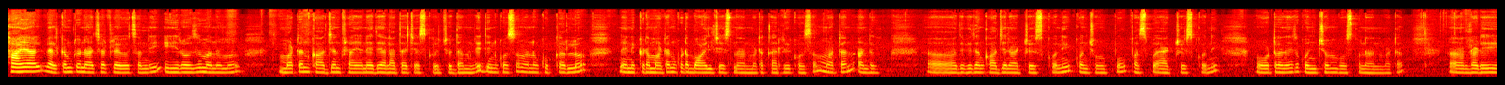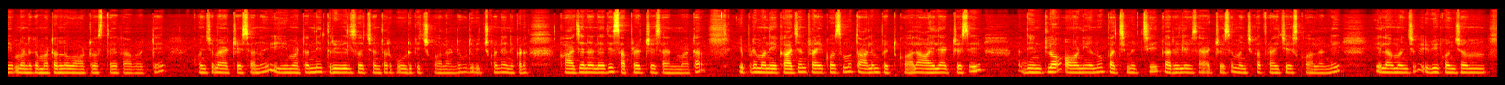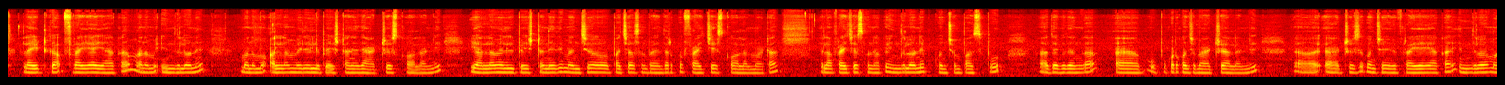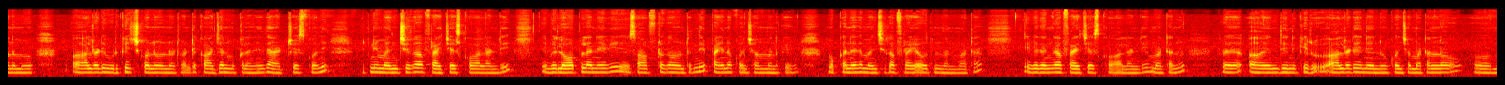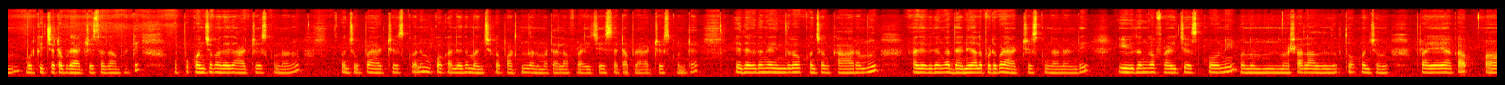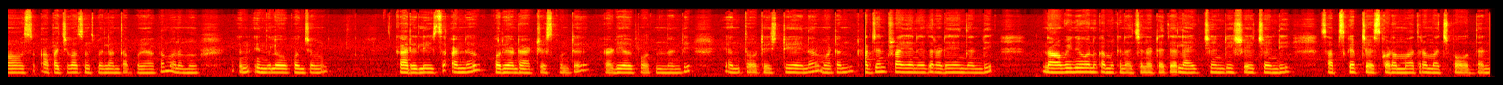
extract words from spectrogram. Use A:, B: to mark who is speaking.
A: hi all welcome to nature flavours అండి ఈరోజు మనము మటన్ కాజన్ ఫ్రై అనేది ఎలా తయారు చేసుకొని చూద్దామండి దీనికోసం మనం కుక్కర్లో నేను ఇక్కడ మటన్ కూడా బాయిల్ చేసిన అనమాట కర్రీ కోసం మటన్ అండ్ అదేవిధంగా కాజన్ యాడ్ చేసుకొని కొంచెం ఉప్పు పసుపు యాడ్ చేసుకొని వాటర్ అనేది కొంచెం పోసుకున్నాను అనమాట ఆల్రెడీ మనకి మటన్లో వాటర్ వస్తాయి కాబట్టి కొంచెం యాడ్ చేశాను ఈ మటన్ని త్రీ వీల్స్ వచ్చేంత వరకు ఉడికించుకోవాలండి ఉడికించుకొని నేను ఇక్కడ కాజన్ అనేది సపరేట్ చేశాను అనమాట ఇప్పుడు మనం ఈ కాజన్ ఫ్రై కోసము తాలింపు పెట్టుకోవాలి ఆయిల్ యాడ్ చేసి దీంట్లో ఆనియన్ పచ్చిమిర్చి కర్రీ లీవ్స్ యాడ్ చేసి మంచిగా ఫ్రై చేసుకోవాలండి ఇలా మంచి ఇవి కొంచెం లైట్గా ఫ్రై అయ్యాక మనం ఇందులోనే మనము అల్లం వెల్లుల్లి పేస్ట్ అనేది యాడ్ చేసుకోవాలండి ఈ అల్లం వెల్లుల్లి పేస్ట్ అనేది మంచిగా పచ్చివాసన పోయేంత వరకు ఫ్రై చేసుకోవాలన్నమాట ఇలా ఫ్రై చేసుకున్నాక ఇందులోనే కొంచెం పసుపు అదేవిధంగా ఉప్పు కూడా కొంచెం యాడ్ చేయాలండి యాడ్ చేసి కొంచెం ఫ్రై అయ్యాక ఇందులో మనము ఆల్రెడీ ఉడికించుకొని ఉన్నటువంటి కాజాన్ ముక్కలు అనేది యాడ్ చేసుకొని వీటిని మంచిగా ఫ్రై చేసుకోవాలండి ఇవి లోపల అనేవి సాఫ్ట్గా ఉంటుంది పైన కొంచెం మనకి ముక్క అనేది మంచిగా ఫ్రై అవుతుందన్నమాట ఈ విధంగా ఫ్రై చేసుకోవాలండి మటను దీనికి ఆల్రెడీ నేను కొంచెం మటన్లో ఉడికిచ్చేటప్పుడు యాడ్ చేశాను కాబట్టి ఉప్పు కొంచెం అనేది యాడ్ చేసుకున్నాను కొంచెం ఉప్పు యాడ్ చేసుకొని ముక్కకు అనేది మంచిగా పడుతుంది అనమాట ఇలా ఫ్రై చేసేటప్పుడు యాడ్ చేసుకుంటే విధంగా ఇందులో కొంచెం కారము అదేవిధంగా ధనియాల పొడి కూడా యాడ్ చేసుకున్నానండి ఈ విధంగా ఫ్రై చేసుకొని మనం మసాలాలతో కొంచెం ఫ్రై అయ్యాక ఆ పచ్చివాసన స్మెల్ అంతా పోయాక మనము ఇందులో కొంచెం curry leaves and coriander add చేసుకుంటే రెడీ అయిపోతుందండి ఎంతో టేస్టీ అయిన మటన్ అర్జెంట్ ఫ్రై అనేది రెడీ అయిందండి నా వీడియో కనుక మీకు నచ్చినట్టయితే లైక్ చేయండి షేర్ చేయండి సబ్స్క్రైబ్ చేసుకోవడం మాత్రం మర్చిపోవద్దండి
